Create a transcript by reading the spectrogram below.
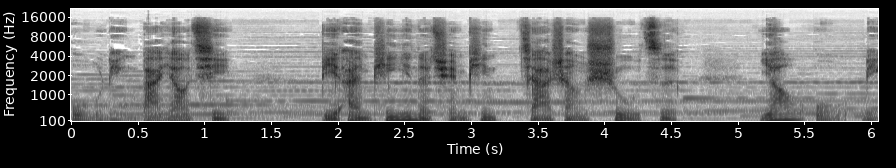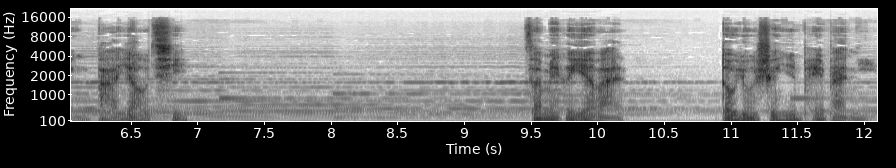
五零八幺七，彼岸拼音的全拼加上数字幺五零八幺七。在每个夜晚，都用声音陪伴你。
